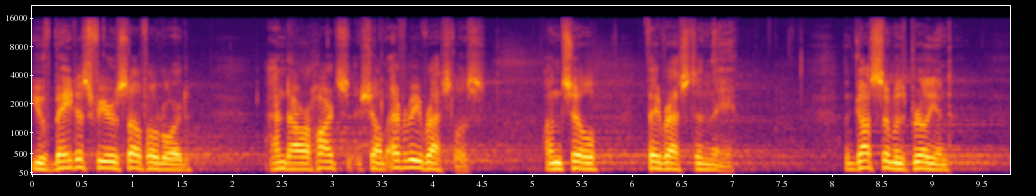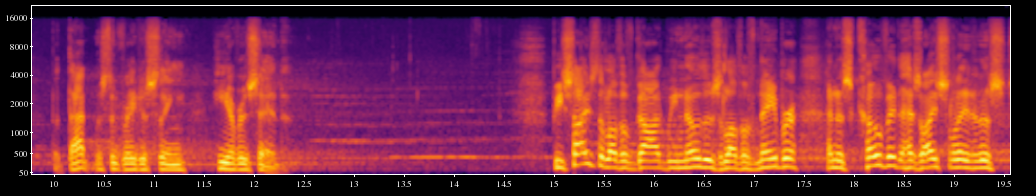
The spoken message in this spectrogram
You've made us for yourself, O Lord, and our hearts shall ever be restless until they rest in thee. Augustine was brilliant, but that was the greatest thing he ever said. Besides the love of God, we know there's love of neighbor, and as COVID has isolated us,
